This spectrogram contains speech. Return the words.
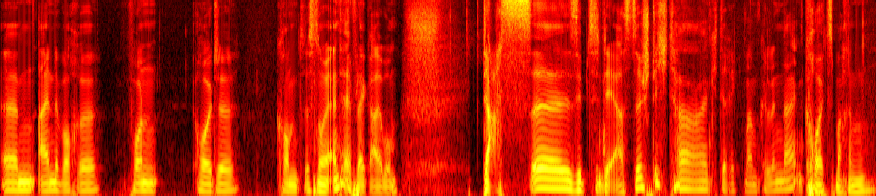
ähm, eine Woche von heute kommt das neue Anti-Flag-Album. Das äh, 17.01. Stichtag, direkt mal im Kalender ein Kreuz machen.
